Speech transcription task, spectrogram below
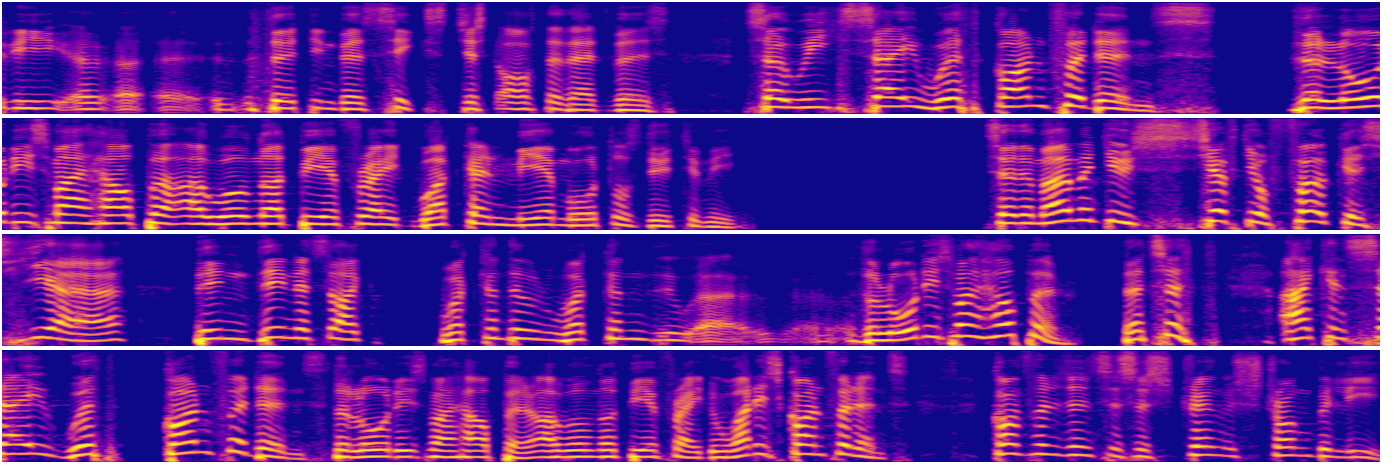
3, uh, uh, 13, verse 6, just after that verse. So we say with confidence, The Lord is my helper, I will not be afraid. What can mere mortals do to me? So the moment you shift your focus here, then then it's like, what can the what can the, uh, the Lord is my helper. That's it. I can say with confidence, the Lord is my helper. I will not be afraid. What is confidence? Confidence is a strong strong belief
